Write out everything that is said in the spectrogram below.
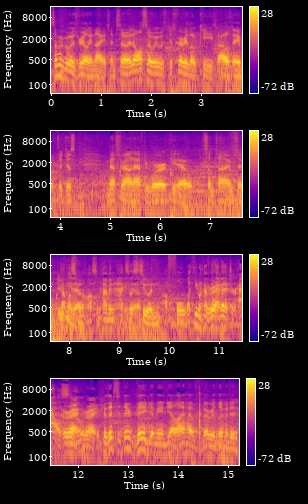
some of it was really nice, and so it also it was just very low key. So I was able to just mess around after work, you know, sometimes and do. that must you have been awesome having access you to an, a full like you don't have to have it at your house, you Right, know? right. Because it's they're big. I mean, yeah, I have very limited.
